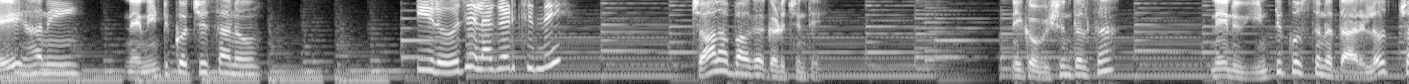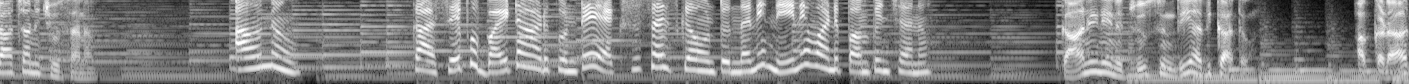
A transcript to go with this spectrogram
ఏ హనీ నేను ఇంటికొచ్చేసాను. ఈ రోజు ఎలా గడిచింది? చాలా బాగా గడిచింది. నీకో విషయం తెలుసా? నేను ఇంటికొస్తున్న దారిలో చాచాని చూశాను. అవును. కాసేపు బయట ఆడుకుంటే ఎక్సర్సైజ్గా ఉంటుందని నేనే వాణ్ణి పంపించాను. కానీ నేను చూసింది అది కాదు. అక్కడ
